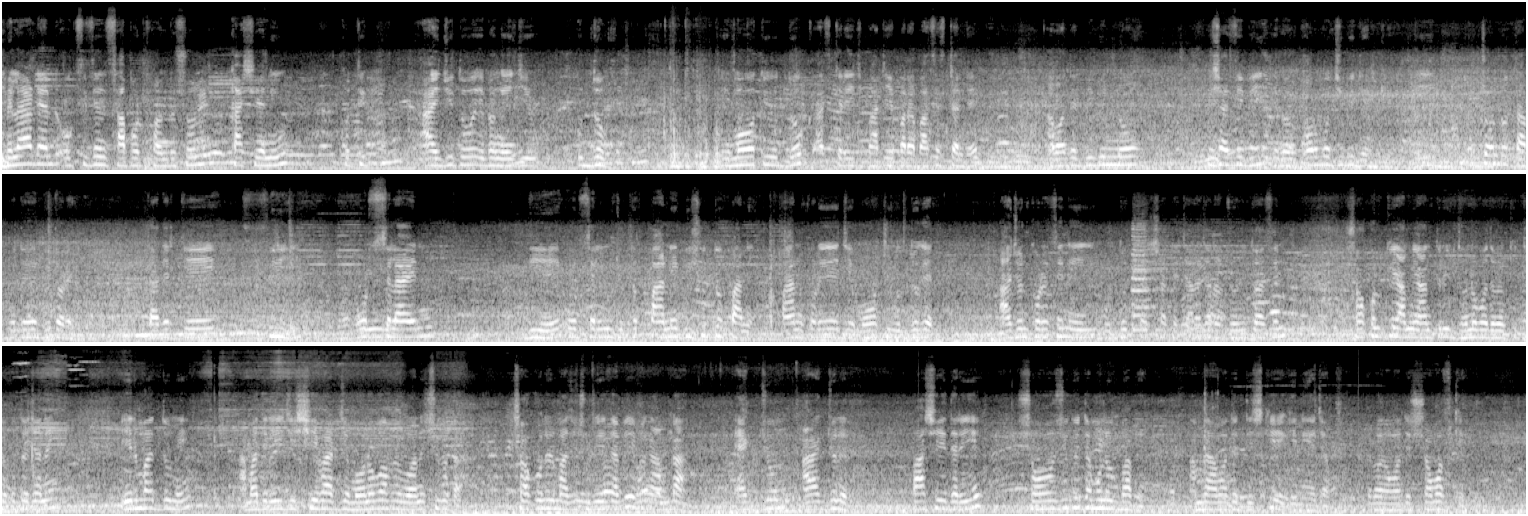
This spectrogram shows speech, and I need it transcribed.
blood and oxygen support foundation, Kashiani কর্তৃক আয়োজিত এবং এই যে উদ্যোগ, এই মহতী উদ্যোগ আজকের এই ভাটিয়াপাড়া বাস স্ট্যান্ডে আমাদের বিভিন্ন পেশাজীবী এবং কর্মজীবীদের এই প্রচণ্ড তাপদাহের ভিতরে তাদেরকে ফ্রি ওট স্যালাইন দিয়ে ওট স্যালাইনযুক্ত পানি, বিশুদ্ধ পানি, পান করে যে মহতী উদ্যোগের আয়োজন করেছেন এই উদ্যোগটার সাথে যারা যারা জড়িত আছেন, সকলকে আমি আন্তরিক ধন্যবাদ এবং কৃতজ্ঞতা জানাই। এর মাধ্যমে আমাদের এই যে সেবার যে মনোভাব এবং মানসিকতা, সকলের মাঝে ছড়িয়ে যাবে এবং আমরা একজন আরেকজনের পাশে দাঁড়িয়ে সহযোগিতামূলকভাবে আমরা আমাদের দেশকে এগিয়ে নিয়ে যাব এবং আমাদের সমাজকে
